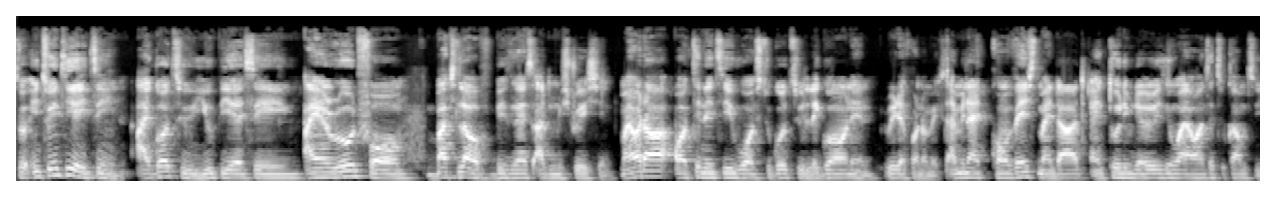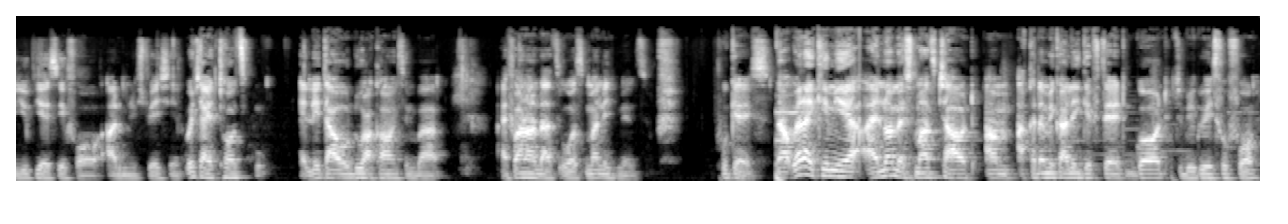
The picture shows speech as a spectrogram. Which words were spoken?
So in 2018, I got to UPSA. I enrolled for Bachelor of Business Administration. My other alternative was to go to Legon and read economics. I mean, I convinced my dad and told him the reason why I wanted to come to UPSA for administration, which I thought later I would do accounting, but I found out that it was management. Who cares? Now, when I came here, I know I'm a smart child. I'm academically gifted. God to be grateful for.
